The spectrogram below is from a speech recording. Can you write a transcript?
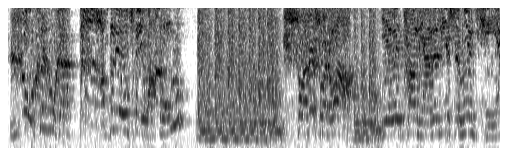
如何如何？打死了翠花公主。说着说着啊，因为唐天的李世民亲眼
